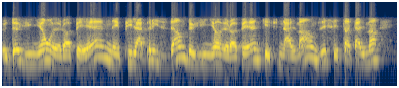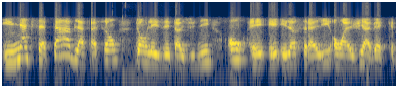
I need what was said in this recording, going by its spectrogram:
de l'Union européenne et puis la présidente de l'Union européenne qui est une allemande dit c'est totalement inacceptable la façon dont les États-Unis ont et, l'Australie ont agi avec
